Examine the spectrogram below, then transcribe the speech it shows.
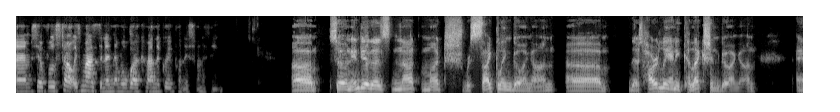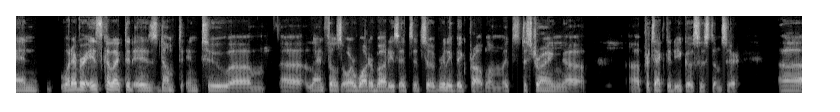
Um, so we'll start with Mazin and then we'll work around the group on this one, I think. Um, so in India, there's not much recycling going on. Um, there's hardly any collection going on. And whatever is collected is dumped into um, uh, landfills or water bodies. It's, it's a really big problem. It's destroying uh, uh, protected ecosystems here. Uh,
